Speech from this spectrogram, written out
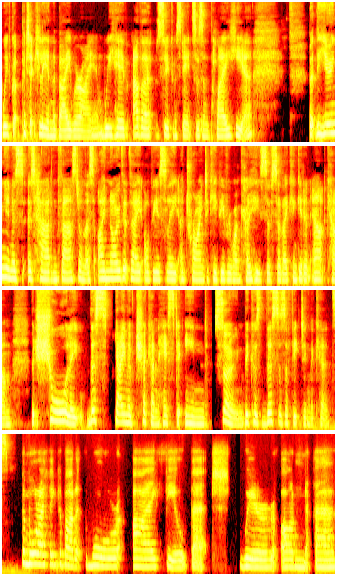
we've got, particularly in the Bay where I am, we have other circumstances in play here. But the union is, is hard and fast on this. I know that they obviously are trying to keep everyone cohesive so they can get an outcome. But surely this game of chicken has to end soon because this is affecting the kids. The more I think about it, the more I feel that we're on uh,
